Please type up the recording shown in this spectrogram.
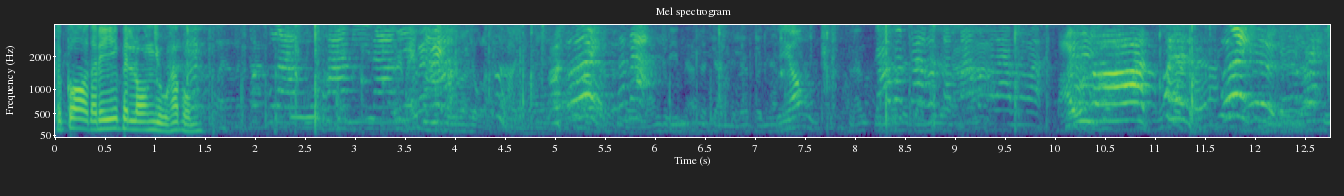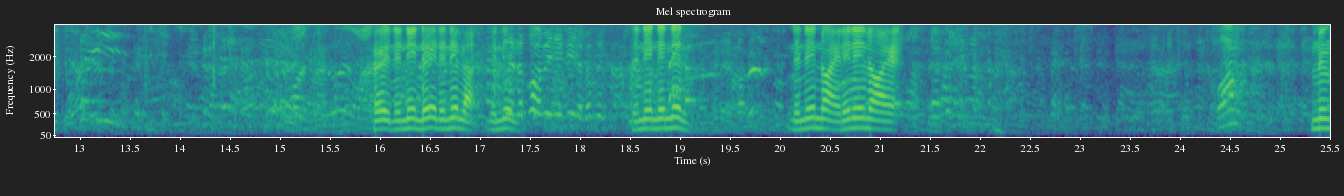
ตะกร้อตอนนี้เป็นรองอยู่ครับผมเฮ้ยเน้นๆเฮ้ยเน้นๆล่ะเน้นๆเน้นๆเน้นๆเน้นๆ เน้นๆหน่อยเน้นๆหน่อยหนึ่ง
